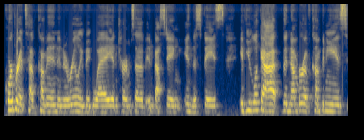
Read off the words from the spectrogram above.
corporates have come in in a really big way in terms of investing in the space if you look at the number of companies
